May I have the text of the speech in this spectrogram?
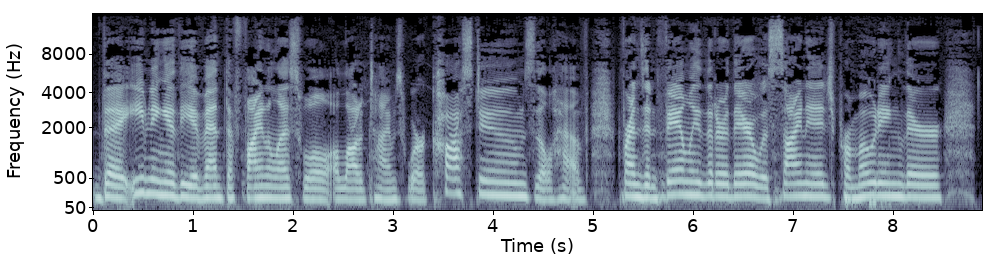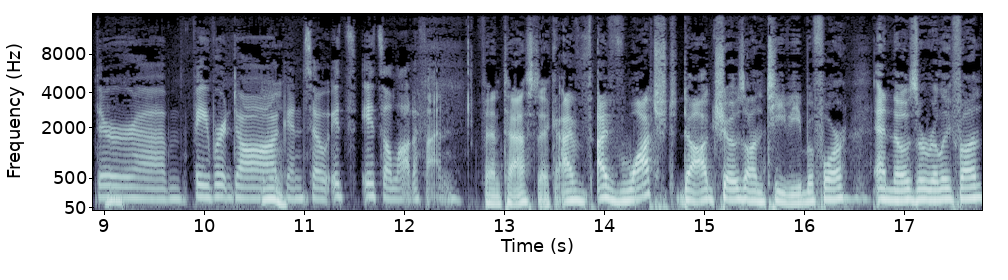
the evening of the event the finalists will a lot of times wear costumes. They'll have friends and family that are there with signage promoting their their um, favorite dog. Mm. and so it's it's a lot of fun Fantastic. I've I've watched dog shows on TV before, and those are really fun.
